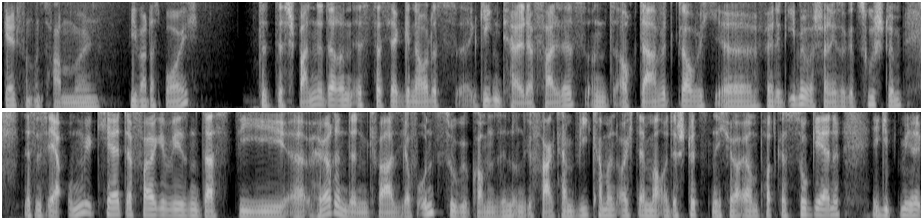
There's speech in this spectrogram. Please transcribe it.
Geld von uns haben wollen. Wie war das bei euch? Das Spannende darin ist, dass ja genau das Gegenteil der Fall ist. Und auch David, glaube ich, äh, werdet ihr mir wahrscheinlich sogar zustimmen. Es ist eher umgekehrt der Fall gewesen, dass die äh, Hörenden quasi auf uns zugekommen sind und gefragt haben, wie kann man euch denn mal unterstützen? Ich höre euren Podcast so gerne. Ihr gebt mir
